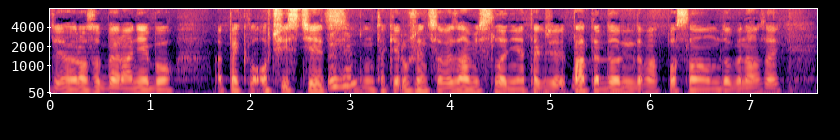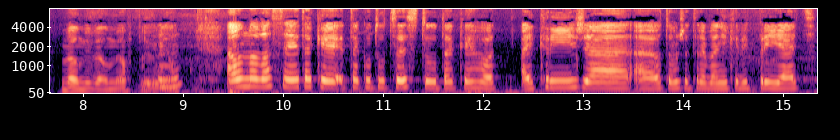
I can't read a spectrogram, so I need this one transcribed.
kde ho rozoberá nebo a peklo očistec, mm-hmm. také ružencové zamyslenia, takže Páter Dorinda ma v poslednom dobe naozaj veľmi, veľmi ovplyvnil. Mm-hmm. A on má vlastne aj také, takú tú cestu takého aj kríža a o tom, že treba niekedy prijať.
